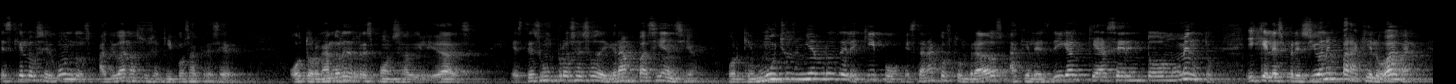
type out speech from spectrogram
es que los segundos ayudan a sus equipos a crecer, otorgándoles responsabilidades. Este es un proceso de gran paciencia, porque muchos miembros del equipo están acostumbrados a que les digan qué hacer en todo momento y que les presionen para que lo hagan,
